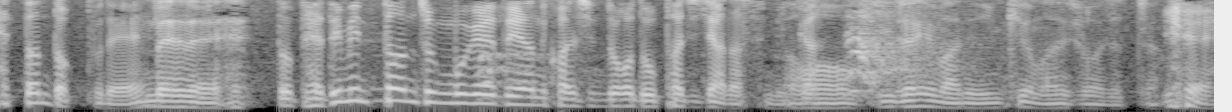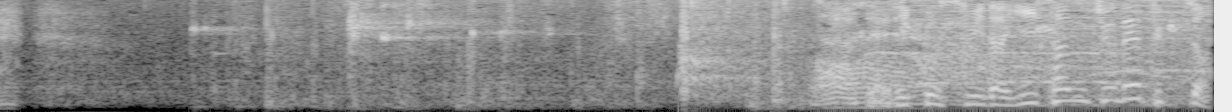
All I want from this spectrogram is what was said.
했던 덕분에 네네. 또 배드민턴 종목에 대한 관심도가 높아지지 않았습니까? 어, 굉장히 많이 인기가 많이 좋아졌죠. 예. 자 내리꽂습니다 이상준의 득점.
